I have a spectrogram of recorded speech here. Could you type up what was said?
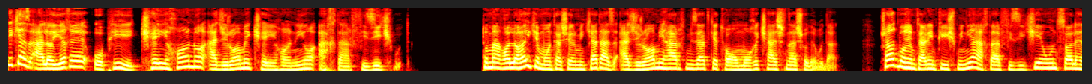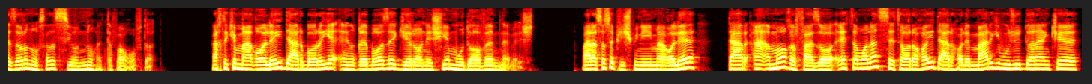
یکی از علایق اوپی کیهان و اجرام کیهانی و اختر فیزیک بود. تو مقاله هایی که منتشر می‌کرد از اجرامی حرف می‌زد که تا اون موقع کشف نشده بودند. شاید مهمترین پیشبینی اختر فیزیکی اون سال 1939 اتفاق افتاد. وقتی که مقاله‌ای درباره انقباز گرانشی مداوم نوشت. بر اساس پیشبینی این مقاله در اعماق فضا احتمالا ستاره های در حال مرگی وجود دارند که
